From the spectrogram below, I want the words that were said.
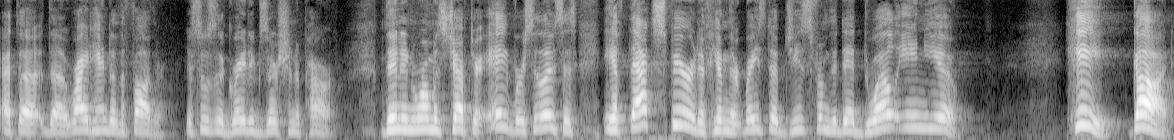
at the, the right hand of the Father. This was a great exertion of power. Then in Romans chapter 8, verse 11 says, If that spirit of him that raised up Jesus from the dead dwell in you, he, God,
